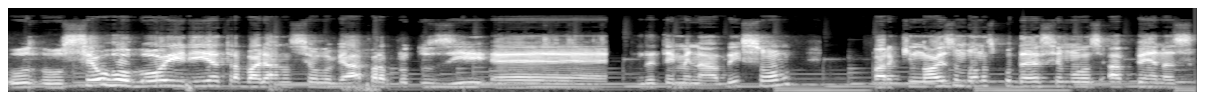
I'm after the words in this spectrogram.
o, o, seu robô iria trabalhar no seu lugar para produzir é, um determinado insumo, para que nós humanos pudéssemos apenas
